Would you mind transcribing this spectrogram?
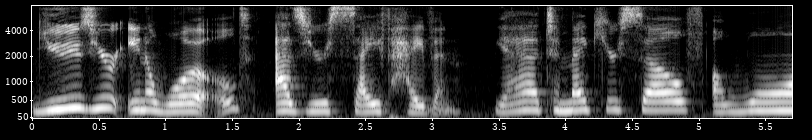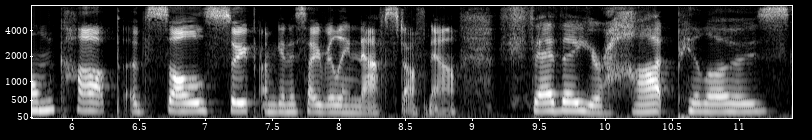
Use your inner world as your safe haven. Yeah, to make yourself a warm cup of soul soup. I'm going to say really naff stuff now. Feather your heart pillows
